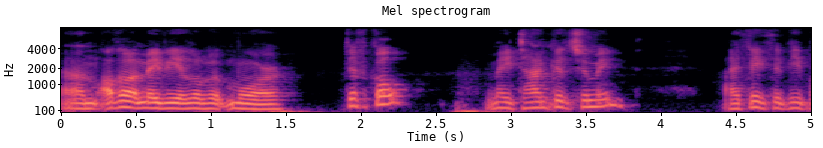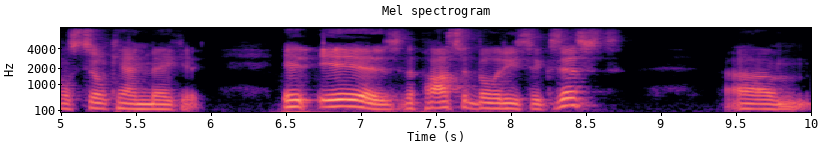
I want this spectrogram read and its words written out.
um, although it may be a little bit more difficult, may time consuming, I think that people still can make it. it is the possibilities exist um,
